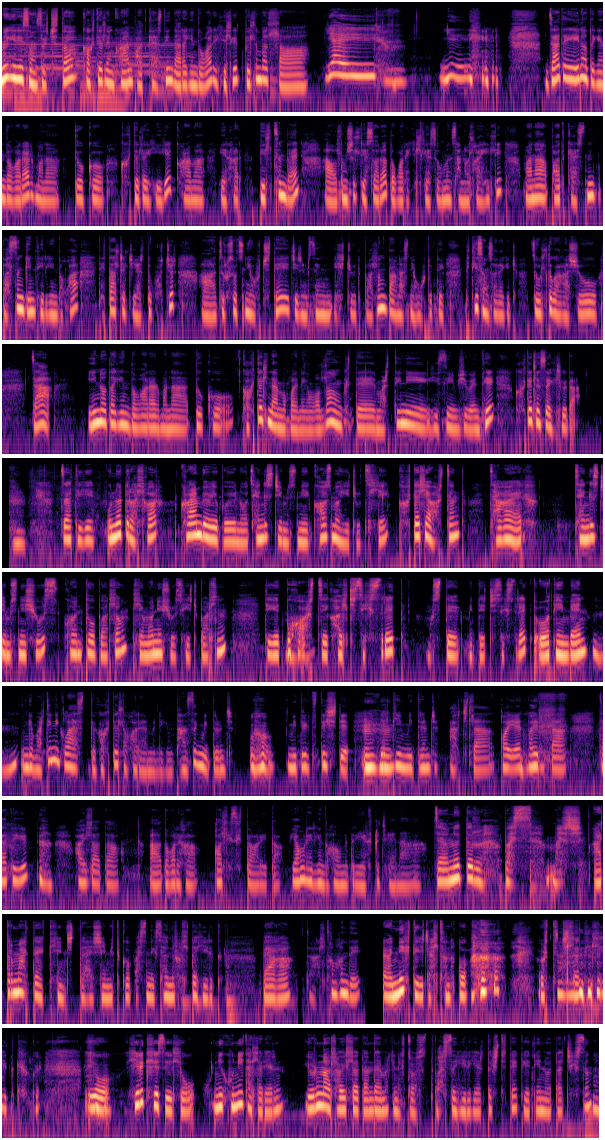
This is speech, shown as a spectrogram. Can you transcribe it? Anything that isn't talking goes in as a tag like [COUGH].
Амиг ирийн сонсогчдоо Cocktail and Crime podcast-ийн дараагийн дугаар эхлэхэд бэлэн боллоо. Yay! Yay! [LAUGHS] За тэгээ энэ удаагийн дугаараар манай Дөкө коктейлөө хийгээ крама ярихаар бэлдсэн байна. А уламжлалт ёсороо дугаар эхлэхээс өмнө сануулга хэлье. Манай подкастт болсон гэмт хэргийн тухай детальчилж ярьдаг учраас зүрх судасны өвчтэй, жирэмсэн эхчүүд болон бага насны хүүхдүүдийг битгий сонсоорой гэж зөвлөдөг байгаа шүү. За Энэ удаагийн дугаараар манай Дөкө коктейл 8 гоё нэг улаан өнгөтэй мартини хийсэн юм шиг байна те. Коктейлээс эхлэхүү да. [LAUGHS] За тэгээ. Өнөөдөр болохоор cranberry буюу нөгөө Цангис жимсний космо хийж үзлээ. Коктейлийн орцонд цагаан арх, Цангис жимсний шүүс, конто болон лимоны шүүс хийж болно. Тэгээд бүх орцыг хольж сэгсрээд мөстэй мэдээж сэгсрээд уудгийн байна. Ингээ мартини глас ингээ коктейл ухаар амар нэг юм тансаг мэдрэмж [LAUGHS] мэдрэгддэг штэ. Яг тийм мэдрэмж авчлаа. Гоё энэ баярлаа. За тэгээд [LAUGHS] хоёлоо одоо дугаарынхаа гол хэсэгтээ оръё доо. Ямар хэргийн тухай өнөөдөр ярих гэж байна. За өнөөдөр бас маш адармаатай гинжтэй хаши мэдгүй бас нэг сонирхолтой хэрэг байгаа. За алтханхан дээ. Нэг тэгж алтханахгүй. [LAUGHS] Урдчлаад хэлэхэд гэхгүй. Юу хэрэг гэхээс илүү нэг хүний талаар ярина Ер нь бол хоёулаа дандаа Америк нэгдсэн улсад болсон хэрэг ярьдаг шүү дээ. Тэгээд энэ удаа ч гэсэн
